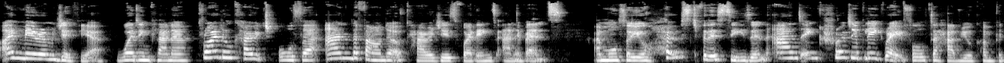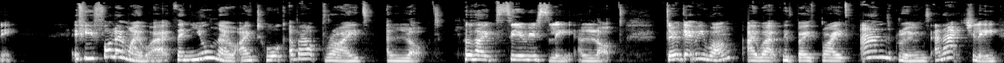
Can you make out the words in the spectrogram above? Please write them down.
I'm Meera Majithia, wedding planner, bridal coach, author, and the founder of Carriages Weddings and Events. I'm also your host for this season and incredibly grateful to have your company. If you follow my work, then you'll know I talk about brides a lot. like, seriously, a lot. Don't get me wrong, I work with both brides and grooms, and actually,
